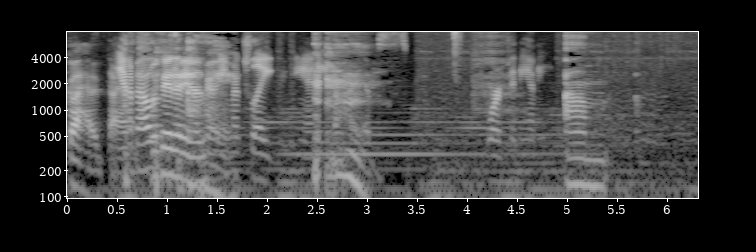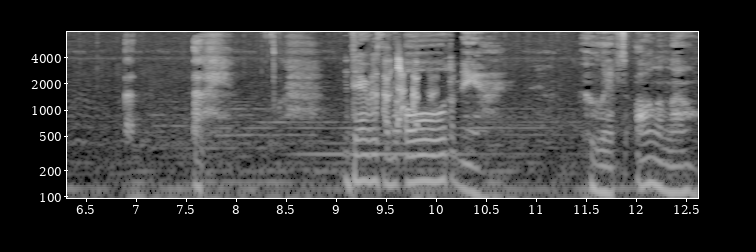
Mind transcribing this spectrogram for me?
Go ahead, Diane. Annabelle Okay, is Diane. very much like Annie. Orphan Annie. Um. Okay. There was an old man who lived all alone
